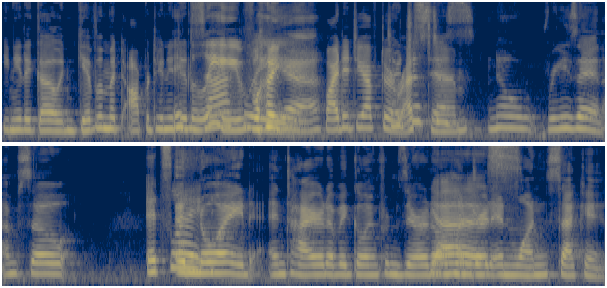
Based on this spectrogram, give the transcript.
you need to go and give him an opportunity to leave. Like, Yeah. why did you have to There arrest just him? no reason. I'm so it's like annoyed and tired of it going from zero to 100 in one second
